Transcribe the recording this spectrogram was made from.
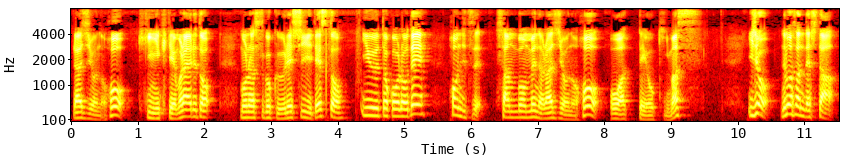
ラジオの方聞きに来てもらえると、ものすごく嬉しいですというところで、本日3本目のラジオの方終わっておきます。以上、沼さんでした。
